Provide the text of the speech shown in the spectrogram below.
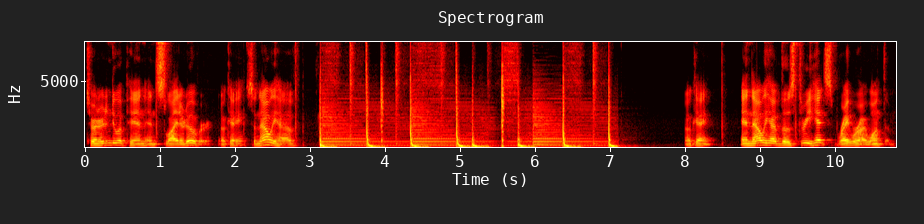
turn it into a pin, and slide it over. Okay, so now we have Okay, and now we have those three hits right where I want them.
